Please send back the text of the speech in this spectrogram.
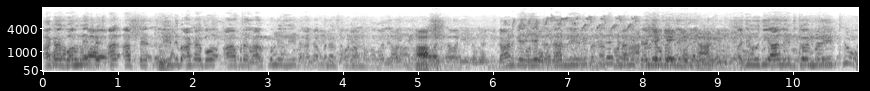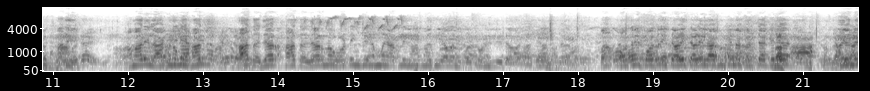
આખા ગામની લીડ આખા ગો- આપણે લાલપુરની લીડ આખા બનાસકોઠામાં કારણ કે એક હજાર લીડ બનાસકોઠાની પહેલી હજી સુધી આ લીડ કોઈ મળી અમારી લાગણીની હાથ સાત હજાર સાત હજારના વોટિંગ છે એમાં આટલી લીડ નથી આવવાની, બસોની લીડ આવવાની. પણ પોત્રી ચાલીસ ચાલીસ લાખ રૂપિયાના ખર્ચા કર્યા. એને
